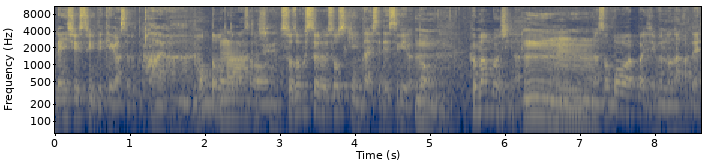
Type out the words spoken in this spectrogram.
練習しすぎて怪我するとか、はいはもっともっとあがその所属する組織に対して出過ぎると、うん不満分子になる、いうん。だからそこをやっぱり自分の中で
